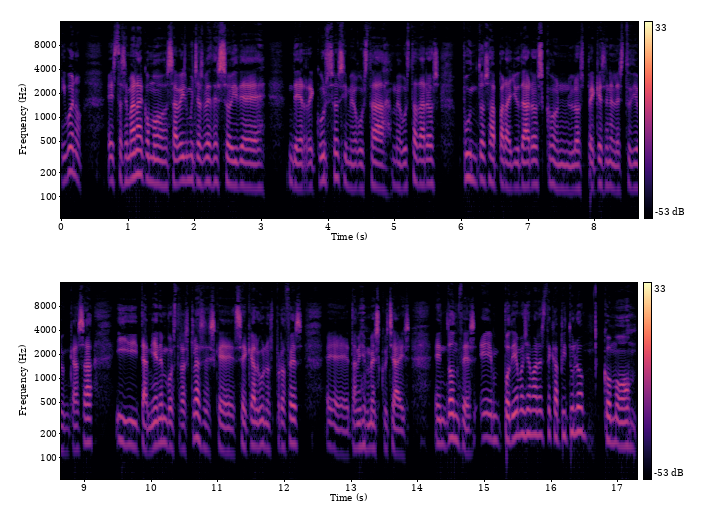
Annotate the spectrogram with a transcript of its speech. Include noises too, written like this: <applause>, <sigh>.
Y bueno, esta semana, como sabéis, muchas veces soy de, recursos y me gusta, me gusta daros puntos para ayudaros con los peques en el estudio en casa y también en vuestras clases, que sé que algunos profes eh, también me escucháis. Entonces, eh, podríamos llamar este capítulo como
